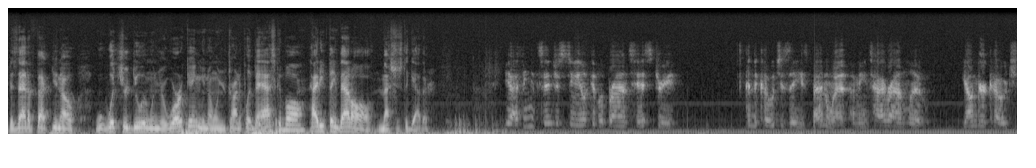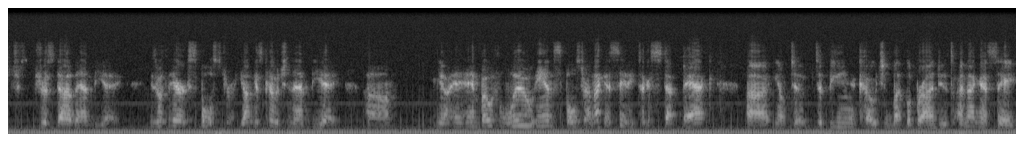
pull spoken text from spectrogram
does that affect, you know, what you're doing when you're working, you know, when you're trying to play basketball? How do you think that all meshes together? Yeah, I think it's interesting. You look at LeBron's history and the coaches that he's been with. I mean, Tyronn Lue, younger coach just, out of the NBA. He's with Erik Spoelstra, youngest coach in the NBA. Um, you know, and, and, both Lue and Spoelstra. I'm not going to say they took a step back, uh, you know, to, to being a coach and let LeBron do it. I'm not going to say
